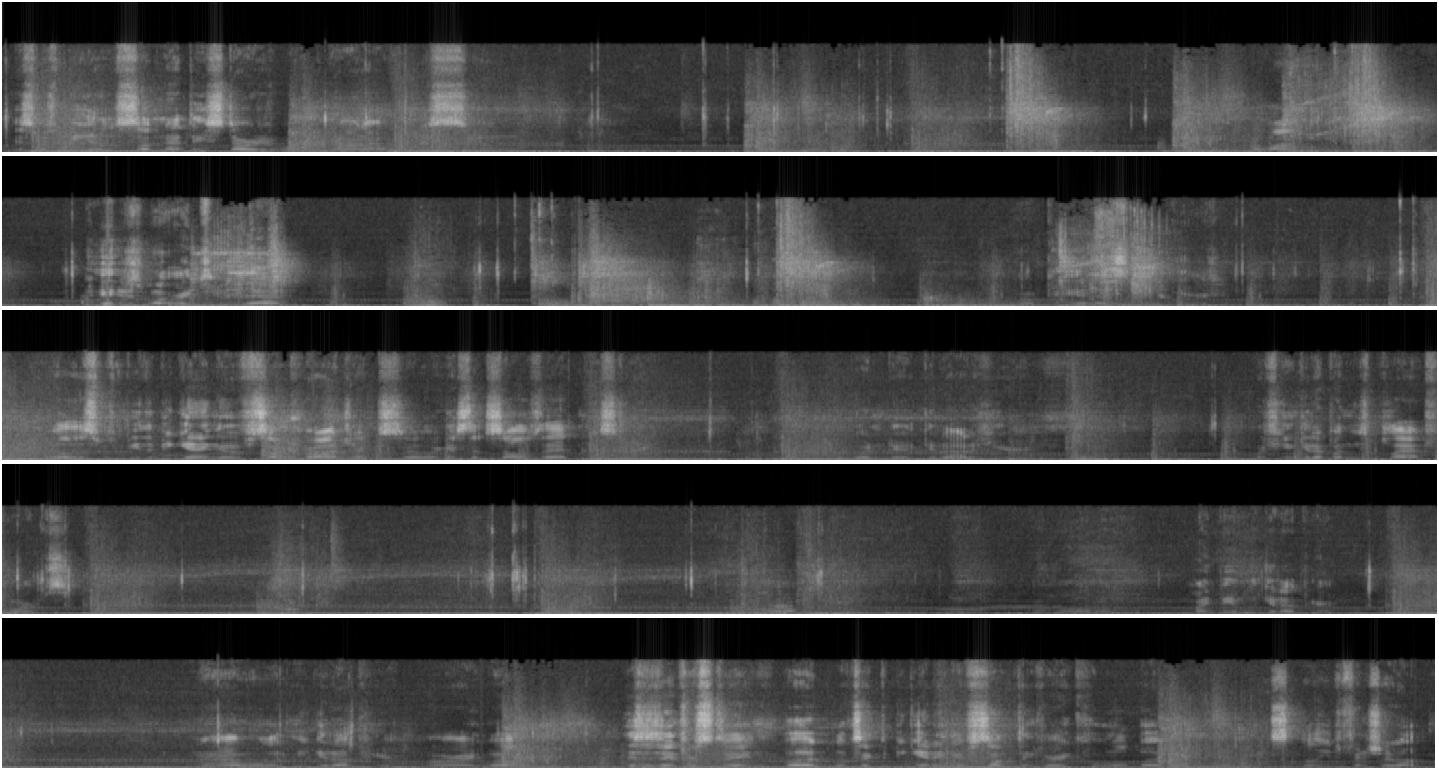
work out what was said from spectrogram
This must be something that they started working on, I would assume. Went right through that. Okay, yeah, that's weird. Well, this must be the beginning of some project, so I guess that solves that mystery. Go ahead and get, get out of here. What if you can get up on these platforms? Able to get up here. Nah, won't let me get up here. Alright, well, this is interesting, but looks like the beginning of something very cool, but still need to finish it up.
